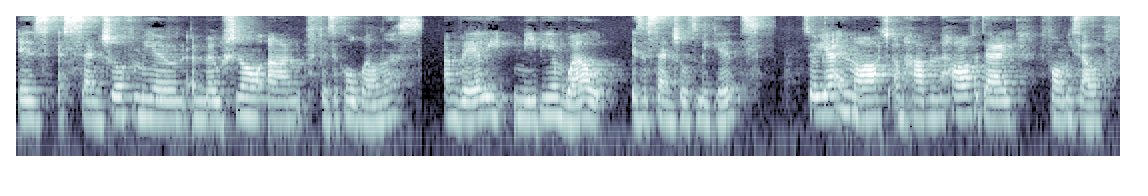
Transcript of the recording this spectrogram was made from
is essential for my own emotional and physical wellness. And really, me being well is essential to my kids. So, yeah, in March, I'm having half a day for myself.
